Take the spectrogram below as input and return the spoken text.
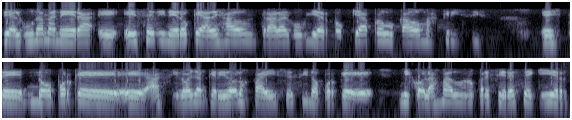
de alguna manera, eh, ese dinero que ha dejado de entrar al gobierno, que ha provocado más crisis, este, no porque eh, así lo hayan querido los países, sino porque Nicolás Maduro prefiere seguir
